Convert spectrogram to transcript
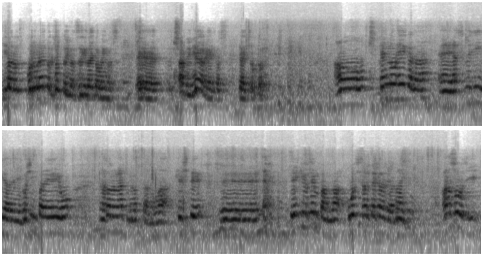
今のこのぐらいのとちょっと今続けたいと思います。えー、雨見ながらやります。じゃあ、一言。あの天皇陛下が、えー、靖国神社でご心配をなさらなくなったのは決して、えー、永久戦犯が放置されたからではないあの当時、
